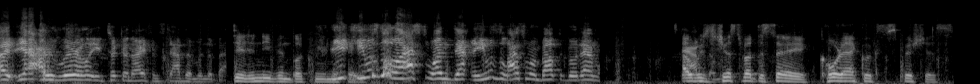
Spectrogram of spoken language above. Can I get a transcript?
I, yeah, I literally took a knife and stabbed him in the back. Didn't even look me in the He, face. he was the last one down. He was the last one about to go down. I was him. just about to say, Kordak looks suspicious.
